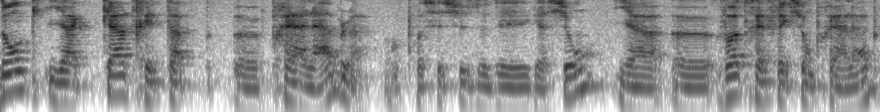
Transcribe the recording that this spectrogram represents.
Donc, il y a quatre étapes préalables au processus de délégation. Il y a votre réflexion préalable,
